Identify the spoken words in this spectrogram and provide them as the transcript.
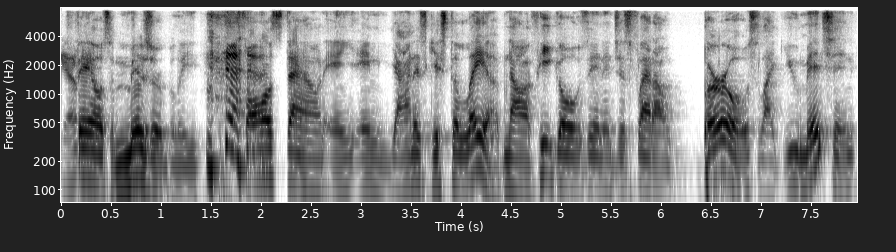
yep. fails miserably, falls down, and and Giannis gets the layup. Now if he goes in and just flat out burrows, like you mentioned,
